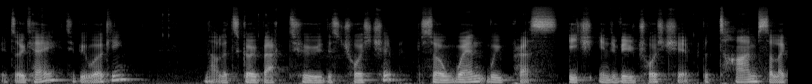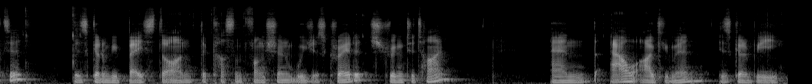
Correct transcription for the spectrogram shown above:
it's okay to be working. Now let's go back to this choice chip. So when we press each individual choice chip, the time selected is going to be based on the custom function we just created, string to time. And the our argument is going to be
